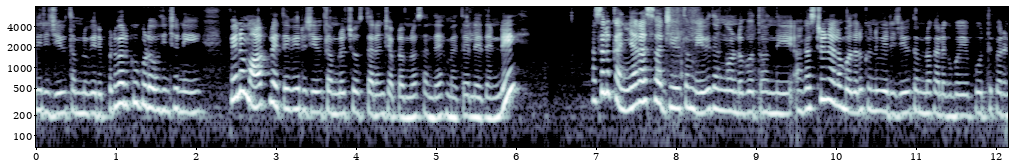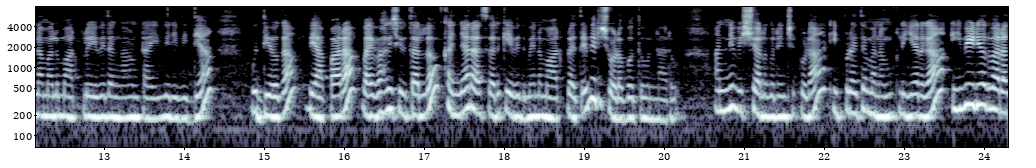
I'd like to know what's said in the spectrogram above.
వీరి జీవితంలో వీరు ఇప్పటి వరకు కూడా ఊహించని పెను మార్పులు అయితే వీరి జీవితంలో చూస్తారని చెప్పడంలో సందేహం అయితే లేదండి. అసలు కన్యారాశి వారి జీవితం ఏ విధంగా ఉండబోతోంది? ఆగస్టు నెల మొదలుకొని వీరి జీవితంలో కలగబోయే పూర్తి పరిణామాలు మార్పులు ఏ విధంగా ఉంటాయి? వీరి విద్య ఉద్యోగ వ్యాపార వైవాహిక జీవితాల్లో కన్యా రాశి వారికి ఏ విధమైన మార్పులు అయితే వీరు చూడబోతూ ఉన్నారు? అన్ని విషయాల గురించి కూడా ఇప్పుడైతే మనం క్లియర్గా ఈ వీడియో ద్వారా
